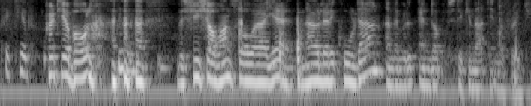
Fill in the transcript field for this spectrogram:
Pretty. prettier bowl the shisha one so uh, yeah now let it cool down and then we'll end up sticking that in the fridge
